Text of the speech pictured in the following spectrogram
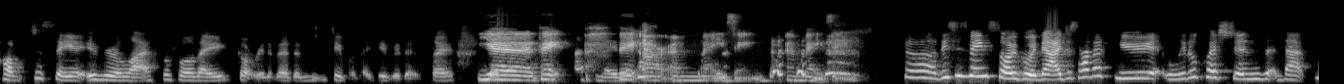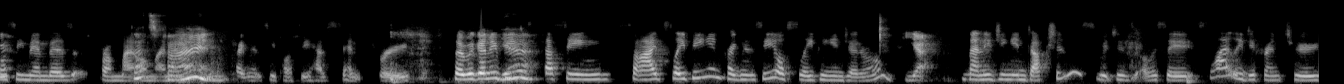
pumped to see it in real life before they got rid of it and did what they did with it. So yeah, they they are amazing, amazing. Oh, this has been so good. Now, I just have a few little questions that Posse yeah. members from my That's online pregnancy Posse have sent through. So, we're going to be yeah. discussing side sleeping in pregnancy or sleeping in general. Yeah. Managing inductions, which is obviously slightly different to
